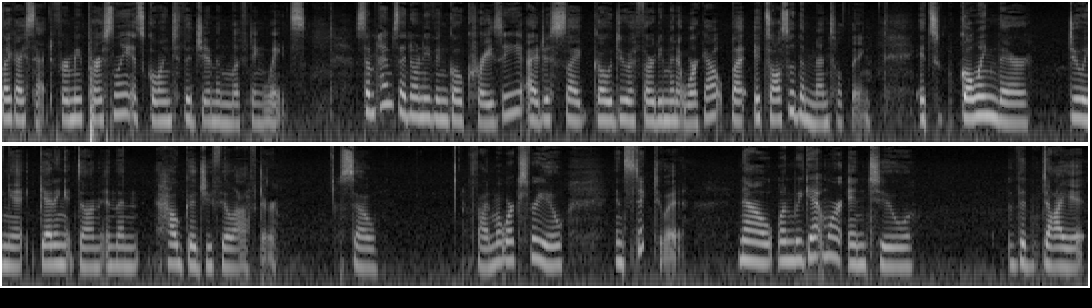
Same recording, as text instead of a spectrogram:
Like I said, for me personally, it's going to the gym and lifting weights. Sometimes I don't even go crazy. I just like go do a 30 minute workout, but it's also the mental thing. It's going there, doing it, getting it done, and then how good you feel after. So find what works for you and stick to it. Now, when we get more into the diet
